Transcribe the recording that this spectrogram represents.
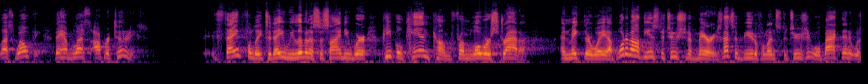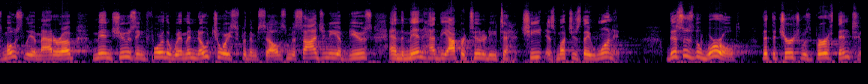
less wealthy. They have less opportunities thankfully, today we live in a society where people can come from lower strata and make their way up. What about the institution of marriage? That's a beautiful institution. Well, back then it was mostly a matter of men choosing for the women, no choice for themselves, misogyny, abuse, and the men had the opportunity to cheat as much as they wanted. This is the world that the church was birthed into.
